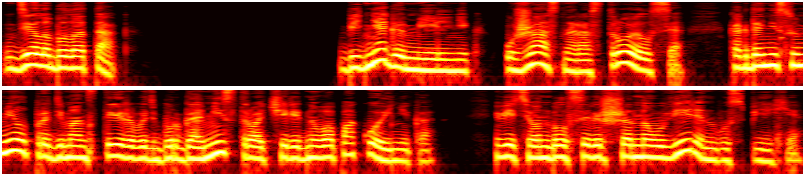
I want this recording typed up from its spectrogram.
дело было так. Бедняга Мельник ужасно расстроился, когда не сумел продемонстрировать бургомистру очередного покойника, ведь он был совершенно уверен в успехе.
